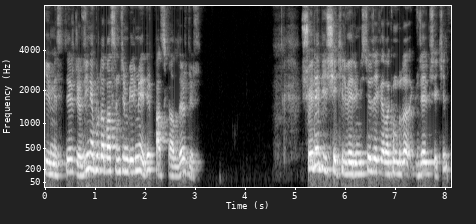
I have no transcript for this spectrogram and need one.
ivmesidir diyoruz. Yine burada basıncın birimi nedir? Pascal'dır diyoruz. Şöyle bir şekil verilmişse özellikle bakın burada güzel bir şekil.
